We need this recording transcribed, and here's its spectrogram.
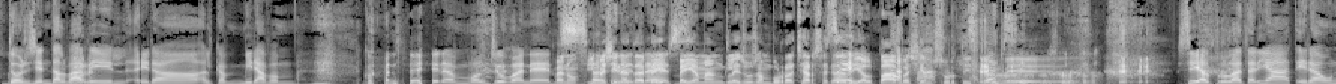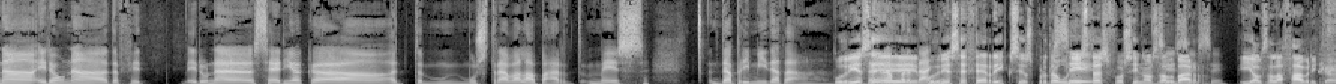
Doncs gent del barri vale. era el que miràvem quan érem molt jovenets. Bueno, imagina't, ve, veiem anglesos emborratxar-se cada sí. dia al pub, així hem sortit sí, també. Sí, el proletariat era una, era una, de fet, era una sèrie que et mostrava la part més deprimida de, podria de ser, Gran Bretanya. Podria ser fèrric si els protagonistes Sí. fossin els del Sí, bar sí, sí. i els de la fàbrica.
